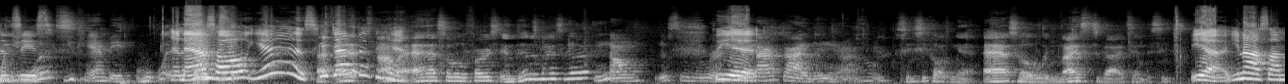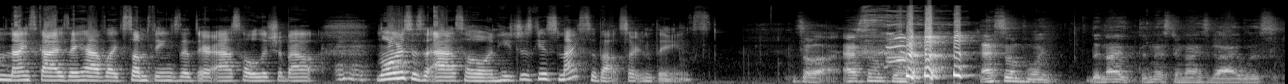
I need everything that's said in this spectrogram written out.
tendencies. what? you can be. What- An what- asshole? Yes, he A- a- definitely I'm an asshole first and then a nice guy. No, this is real. Yeah. You're not guy, then you're at. See, she calls me an asshole with nice guy tendencies. Yeah, you know how some nice guys they have like some things that they're assholish about. Lawrence is an asshole, and he just gets nice about certain things. So uh, at some point, at some point, the nice, the Mister Nice Guy was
